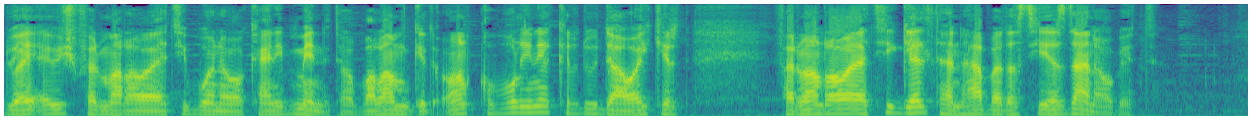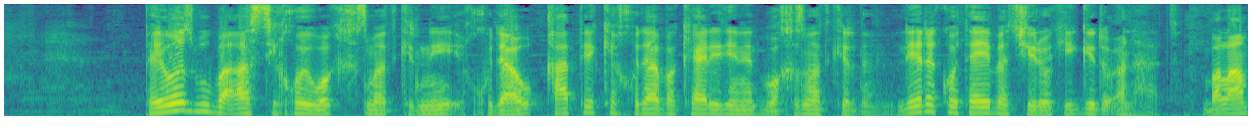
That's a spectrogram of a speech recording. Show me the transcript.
دوای ئەویش فەرمانڕەوایەتی بۆنەوەکانی بمێنێتەوە بەڵام گدعۆن قبولی نەکرد و داوای کرد فەرمانڕەوایەتی گەل تەنها بەدەستی یەزدانەوە بێت پەیوەست بوو بە ئاستی خۆی وەک خزمەتکردنی خوددا و قاپێک کە خوددا بەکاری دێنێت بۆ خزمەتکردن لێرە کۆتایی بە چیرۆکی گدعۆن هات بەڵام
